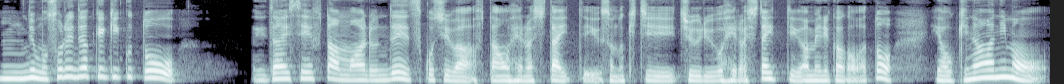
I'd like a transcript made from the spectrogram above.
うん、でもそれだけ聞くと、財政負担もあるんで少しは負担を減らしたいっていうその基地駐留を減らしたいっていうアメリカ側といや沖縄にも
